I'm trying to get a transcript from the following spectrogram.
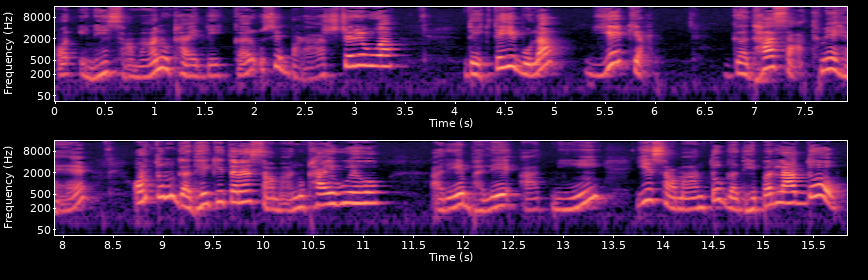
और इन्हें सामान उठाए देखकर उसे बड़ा आश्चर्य हुआ। देखते ही बोला, ये क्या? गधा साथ में है और तुम गधे की तरह सामान उठाए हुए हो। अरे भले आदमी, ये सामान तो गधे पर लाद दो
